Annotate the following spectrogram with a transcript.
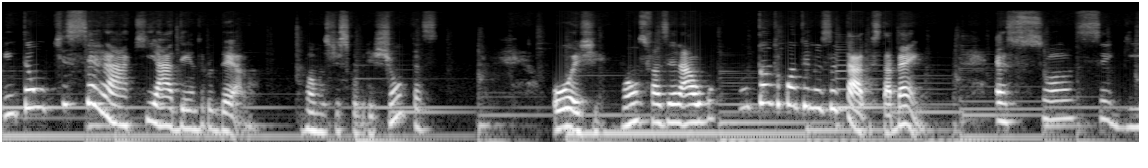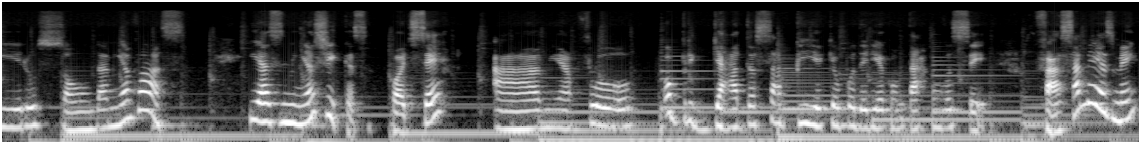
Então, o que será que há dentro dela? Vamos descobrir juntas? Hoje vamos fazer algo um tanto quanto inusitado, está bem? É só seguir o som da minha voz e as minhas dicas, pode ser? Ah, minha flor, obrigada, sabia que eu poderia contar com você. Faça mesmo, hein?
